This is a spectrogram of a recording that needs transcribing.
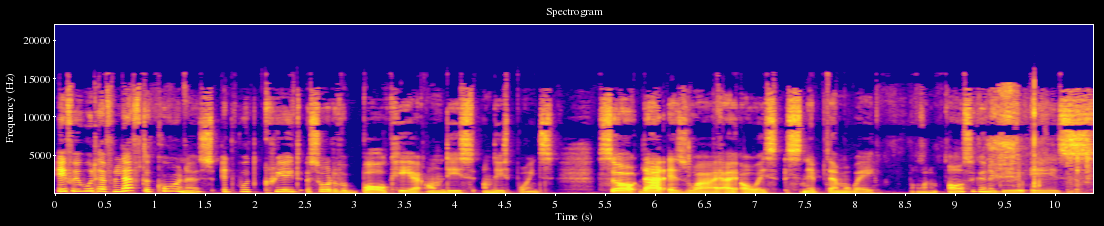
If we would have left the corners it would create a sort of a bulk here on these on these points. So that is why I always snip them away. What I'm also going to do is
